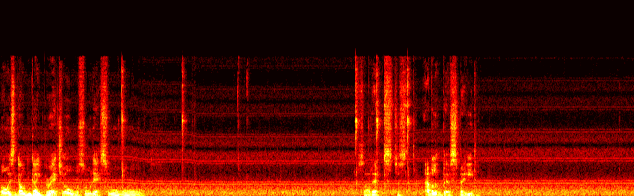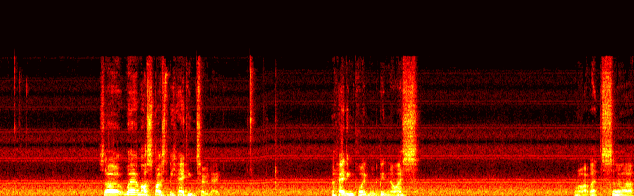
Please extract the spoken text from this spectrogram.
Oh, it's the Golden Gate Bridge. Oh, what's all this? Oh, oh, oh. So let's just have a little bit of speed. So where am I supposed to be heading to then? A heading point would have been nice. Right, let's... Uh,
